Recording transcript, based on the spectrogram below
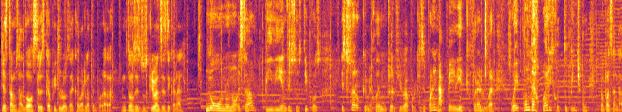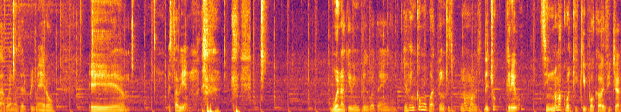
ya estamos a 2-3 capítulos de acabar la temporada. Entonces suscríbanse a este canal. No, no, no, estaban pidiendo estos tipos. Esto es algo que me jode mucho del FIFA porque se ponen a pedir que fuera el lugar. Güey, ponte a jugar, hijo de tu pinche madre. No pasa nada, bueno, es el primero. Eh, está bien. Buena Kevin Prince Boateng. Ya ven cómo Boateng que es, no mames. De hecho creo, si no me acuerdo qué equipo acaba de fichar,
